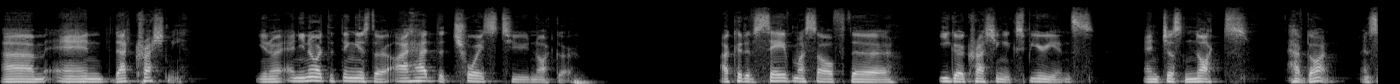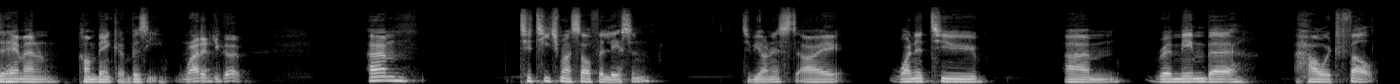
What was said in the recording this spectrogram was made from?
Um, and that crushed me, you know. And you know what the thing is, though? I had the choice to not go. I could have saved myself the ego crushing experience and just not have gone and said, hey, man, come back, I'm busy. Why did you go? Um, to teach myself a lesson. To be honest, I wanted to um, remember how it felt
